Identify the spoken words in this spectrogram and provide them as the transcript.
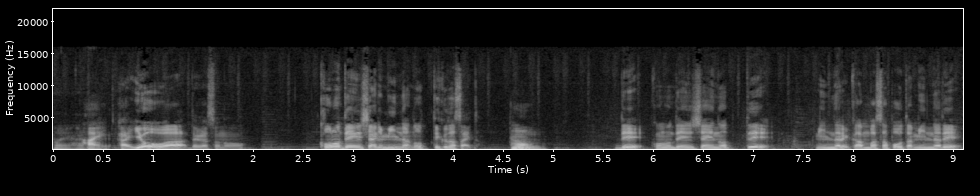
はいはい。はい。はい、要はだからそのこの電車にみんな乗ってくださいと。もん。でこの電車に乗ってみんなでガンバサポーターみんなで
